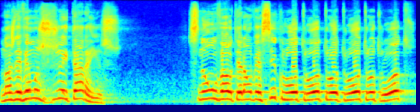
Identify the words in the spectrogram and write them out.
Nós devemos sujeitar a isso. Senão um vai alterar um versículo, outro, outro, outro, outro, outro, outro.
